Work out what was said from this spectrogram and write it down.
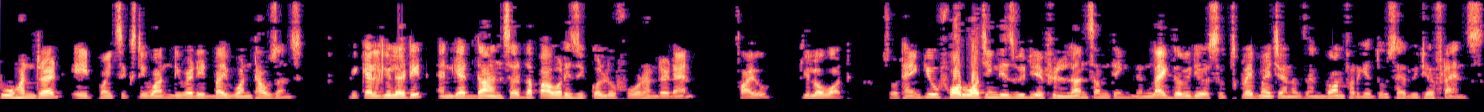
208.61 divided by 1000 we calculate it and get the answer. The power is equal to 405 kilowatt. So thank you for watching this video. If you learn something then like the video subscribe my channels and don't forget to share with your friends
